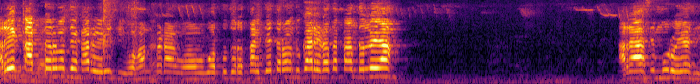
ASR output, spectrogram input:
আরে মোবাইল মধ্যে কার হয়েছি ওহান বেটা অত দূর বাড়ি যাই তার মধ্যে গাড়িটা তো টান ইয়া। আরে আসি মুর হয়ে আছি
